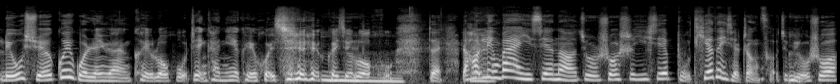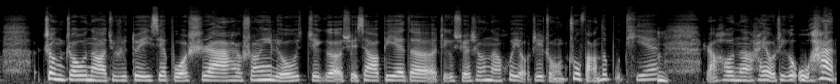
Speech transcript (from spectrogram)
留学归国人员可以落户，这你看你也可以回去 回去落户，对。然后另外一些呢，就是说是一些补贴的一些政策，就比如说郑州呢，就是对一些博士啊，还有双一流这个学校毕业的这个学生呢，会有这种住房的补贴。然后呢，还有这个武汉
